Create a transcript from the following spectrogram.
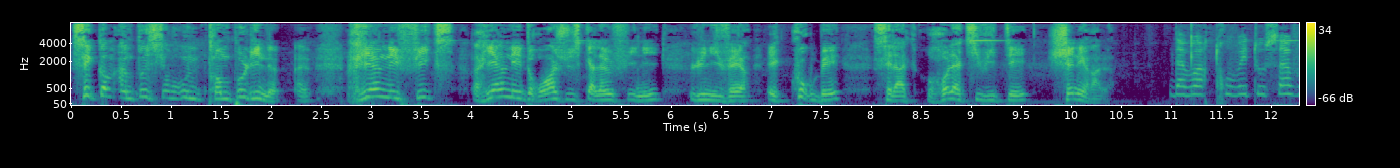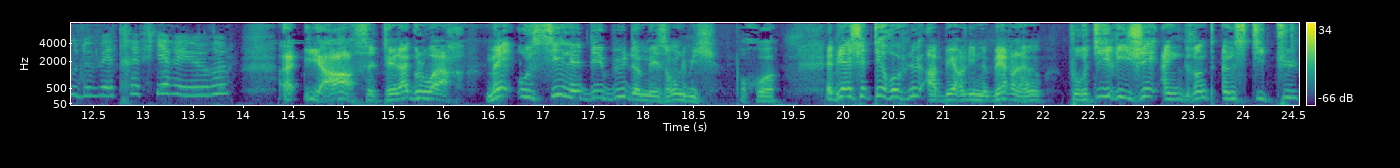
C'est comme un peu sur une trampoline. hein. Rien n'est fixe, rien n'est droit jusqu'à l'infini. L'univers est courbé. C'est la relativité générale. D'avoir trouvé tout ça, vous devez être très fier et heureux. Euh, ya, c'était la gloire, mais aussi les débuts de mes ennuis. Pourquoi? Eh bien, j'étais revenu à Berlin, Berlin, pour diriger un grand institut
